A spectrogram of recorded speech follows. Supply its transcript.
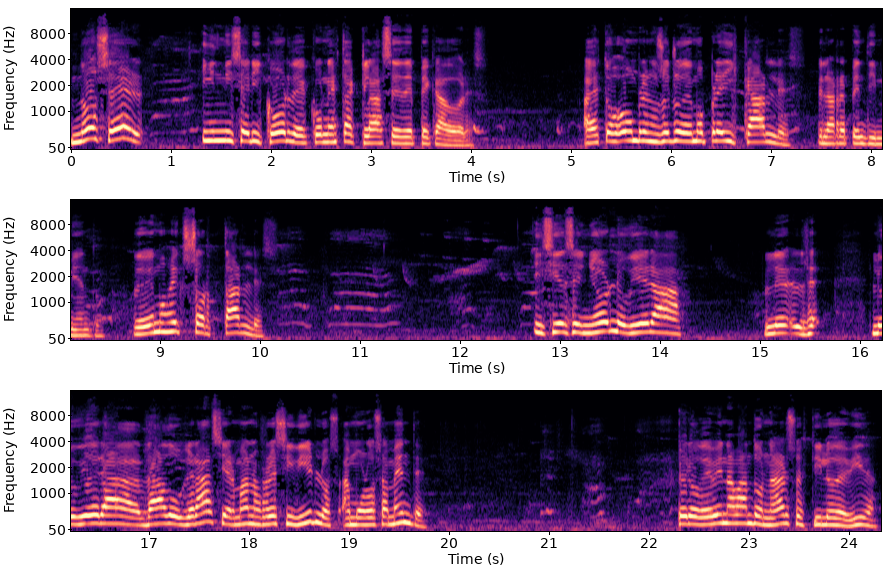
No ser inmisericordia con esta clase de pecadores. A estos hombres nosotros debemos predicarles el arrepentimiento, debemos exhortarles. Y si el Señor le hubiera, le, le hubiera dado gracia, hermanos, recibirlos amorosamente. Pero deben abandonar su estilo de vida.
